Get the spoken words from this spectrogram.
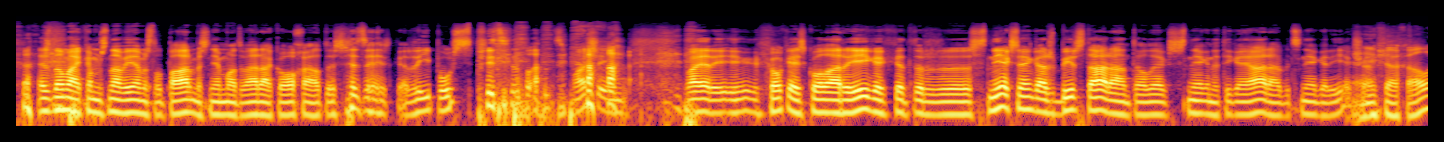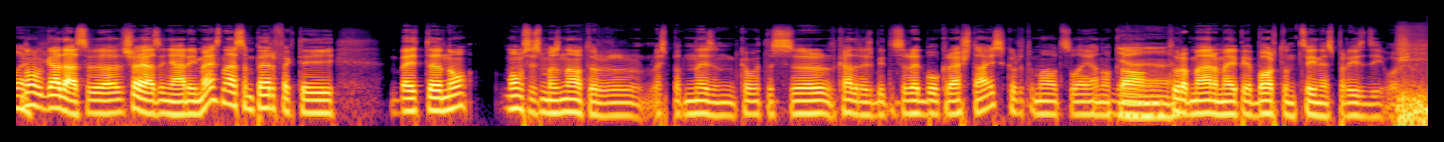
es domāju, ka mums nav iemesla pārmest, ņemot vērā, ka OHL tur redzējis, ka rīpa uzspridzina ledus mašīnu. Vai arī hokeja skolā Rīga, ka tur uh, sniegs vienkārši birst ārā, un tev liekas, sniega ne tikai ārā, bet sniega arī iekšā. Iekšā halē. Nu, gadās uh, šajā ziņā arī mēs neesam perfekti. Bet, uh, nu, mums vismaz nav tur, es pat nezinu, tas eh, kādreiz bija tas Red Bull Crash Tais, kur tu mauc lejā no kalna. Tur apmēram ej pie borta un cīnies par izdzīvošanu.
